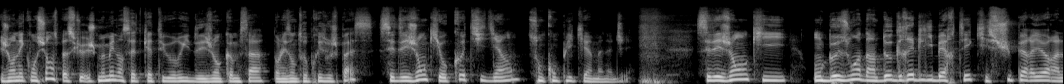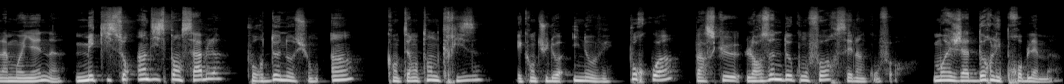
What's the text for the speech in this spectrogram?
J'en ai conscience parce que je me mets dans cette catégorie des gens comme ça dans les entreprises où je passe. C'est des gens qui au quotidien sont compliqués à manager. C'est des gens qui ont besoin d'un degré de liberté qui est supérieur à la moyenne, mais qui sont indispensables pour deux notions. Un, quand tu es en temps de crise, et quand tu dois innover. Pourquoi? Parce que leur zone de confort, c'est l'inconfort. Moi, j'adore les problèmes.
